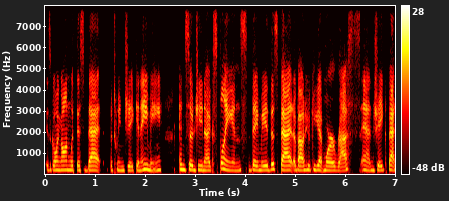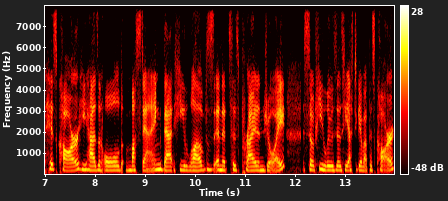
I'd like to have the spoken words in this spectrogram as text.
is going on with this bet between jake and amy and so Gina explains they made this bet about who could get more arrests, and Jake bet his car. He has an old Mustang that he loves, and it's his pride and joy. So if he loses, he has to give up his car.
